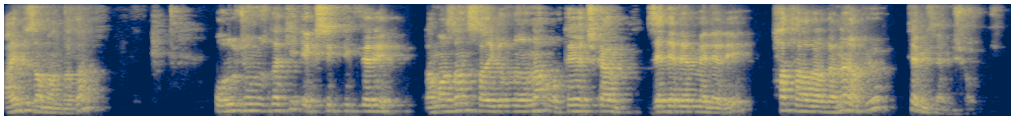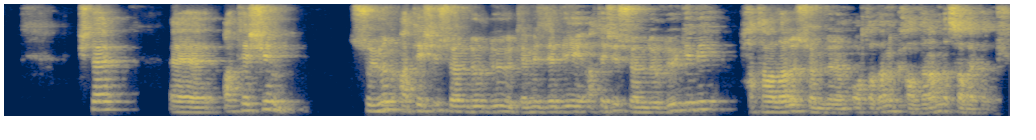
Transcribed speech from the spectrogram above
aynı zamanda da orucumuzdaki eksiklikleri, Ramazan saygınlığına ortaya çıkan zedelenmeleri, hatalarda ne yapıyor? Temizlemiş oluyor. İşte e, ateşin, suyun ateşi söndürdüğü, temizlediği, ateşi söndürdüğü gibi hataları söndüren, ortadan kaldıran da sadakadır.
